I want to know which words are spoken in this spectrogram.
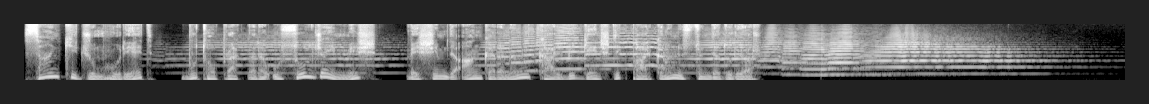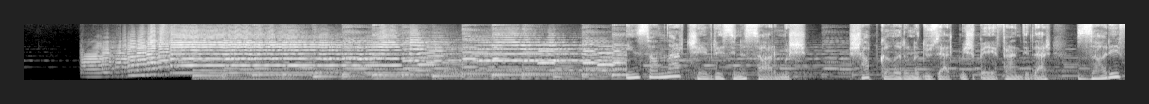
Sanki Cumhuriyet bu topraklara usulca inmiş ve şimdi Ankara'nın kalbi Gençlik Parkı'nın üstünde duruyor. İnsanlar çevresini sarmış, şapkalarını düzeltmiş beyefendiler, zarif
